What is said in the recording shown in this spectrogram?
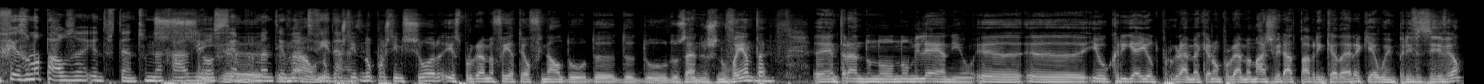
Fez uma pausa, entretanto, na rádio Sim, ou sempre eh, manteve não, a no atividade? posto, no posto esse programa foi até ao final do- de- de- do- dos anos 90. Eh, entrando no, no milénio, eh, eh, eu criei outro programa que era um programa mais virado para a brincadeira, que é o Imprevisível.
